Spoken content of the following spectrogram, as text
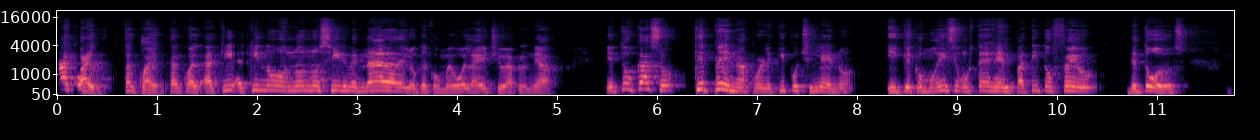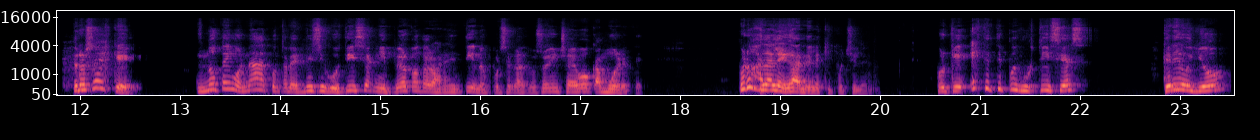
Tal cual, tal cual, tal cual. Aquí, aquí no, no, no sirve nada de lo que Conmebol ha hecho y ha planeado. Y en todo caso, qué pena por el equipo chileno y que, como dicen ustedes, es el patito feo de todos. Pero ¿sabes qué? No tengo nada contra la Defensa y Justicia, ni peor contra los argentinos, por si acaso. Soy hincha de boca a muerte. Pero ojalá le gane el equipo chileno. Porque este tipo de injusticias, creo yo,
